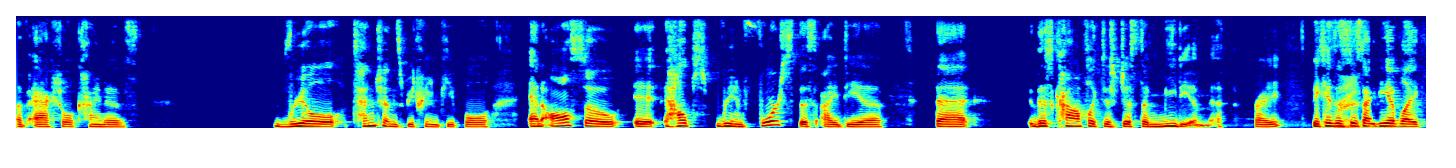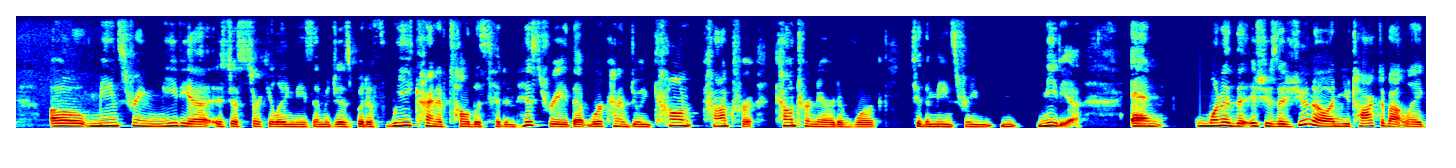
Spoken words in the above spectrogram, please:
of actual kind of real tensions between people. And also, it helps reinforce this idea that this conflict is just a media myth, right? Because it's right. this idea of like, oh, mainstream media is just circulating these images. But if we kind of tell this hidden history that we're kind of doing con- contra, counter narrative work to the mainstream m- media. And one of the issues, as you know, and you talked about like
